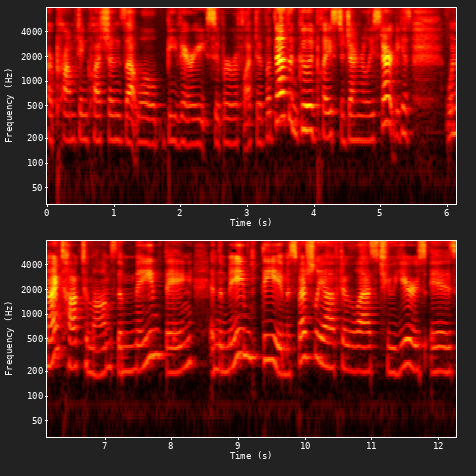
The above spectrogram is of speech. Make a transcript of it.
or prompting questions that will be very super reflective. But that's a good place to generally start because when I talk to moms, the main thing and the main theme, especially after the last two years, is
